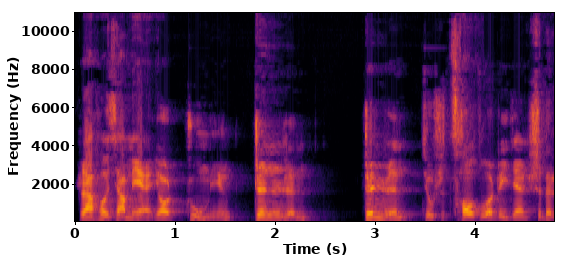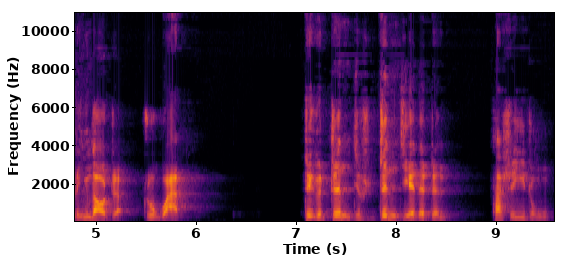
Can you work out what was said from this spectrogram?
然后下面要注明真人。真人就是操作这件事的领导者、主管。这个真就是贞洁的贞，它是一种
